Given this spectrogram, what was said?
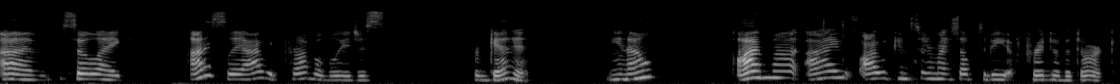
Um. So like, honestly, I would probably just forget it. You know, I'm not. I I would consider myself to be afraid of the dark.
